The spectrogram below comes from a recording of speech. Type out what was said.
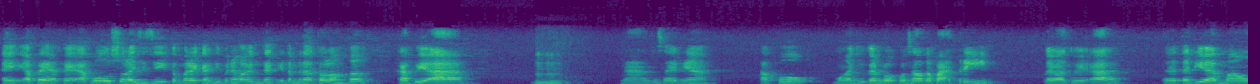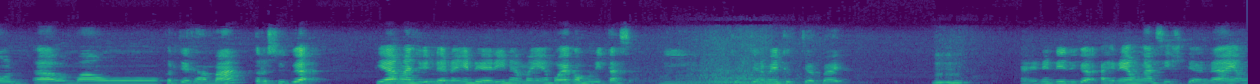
eh apa ya kayak aku usul aja sih ke mereka gimana kalau kita kita minta tolong ke KBA Mhm. nah terus akhirnya aku mengajukan proposal ke Pak Tri lewat WA ternyata dia mau eh, mau kerjasama terus juga dia ngajuin dananya dari namanya pokoknya komunitas di Jogja namanya Jogja Baik Mhm. Nah, ini dia juga akhirnya mengasih dana yang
